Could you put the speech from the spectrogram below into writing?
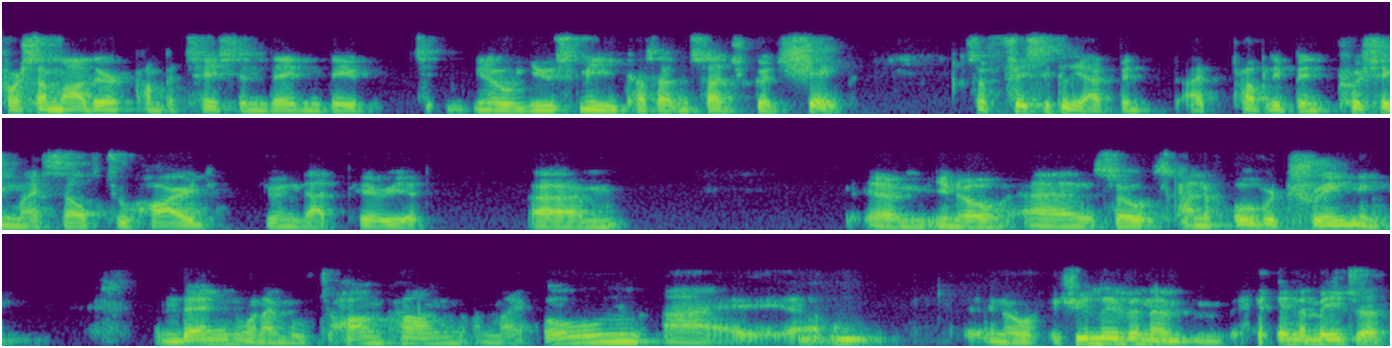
for some other competition, they they you know use me because I'm in such good shape. So physically, I've been I've probably been pushing myself too hard during that period. Um, um, you know, uh, so it's kind of overtraining. And then when I moved to Hong Kong on my own, I, um, you know, if you live in a in a major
